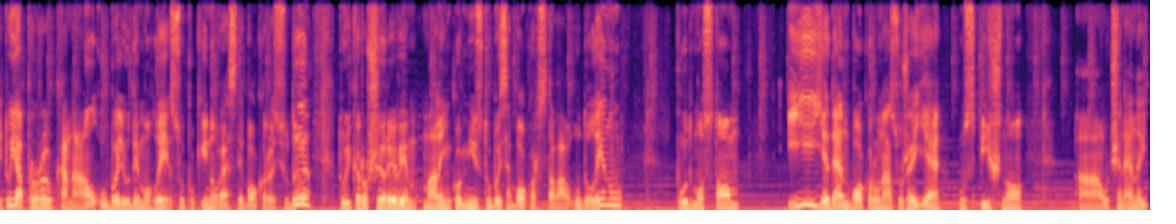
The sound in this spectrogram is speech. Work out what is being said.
І тут я прорив канал, уби люди могли супокійно вести бокори сюди. Туйка розширив їм маленько місто, бися бокор ставав у долину під мостом. І один бокор у нас вже є успішно а, учинений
